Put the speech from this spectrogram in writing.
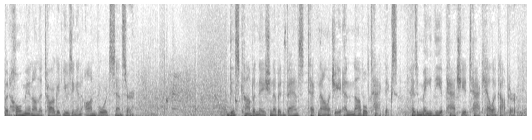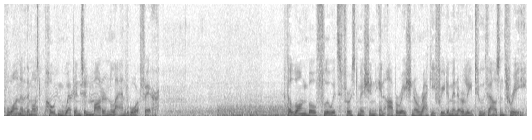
but home in on the target using an onboard sensor. This combination of advanced technology and novel tactics has made the Apache attack helicopter one of the most potent weapons in modern land warfare. The Longbow flew its first mission in Operation Iraqi Freedom in early 2003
